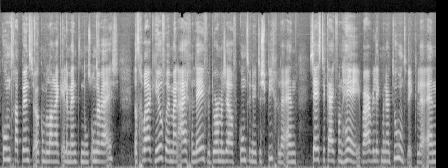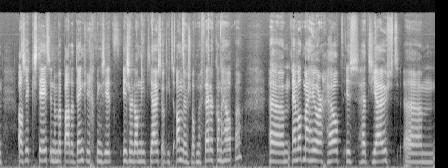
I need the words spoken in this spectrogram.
contrapunt is ook een belangrijk element in ons onderwijs. Dat gebruik ik heel veel in mijn eigen leven door mezelf continu te spiegelen en steeds te kijken van hé, hey, waar wil ik me naartoe ontwikkelen? En als ik steeds in een bepaalde denkrichting zit, is er dan niet juist ook iets anders wat me verder kan helpen? Um, en wat mij heel erg helpt, is het juist um,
